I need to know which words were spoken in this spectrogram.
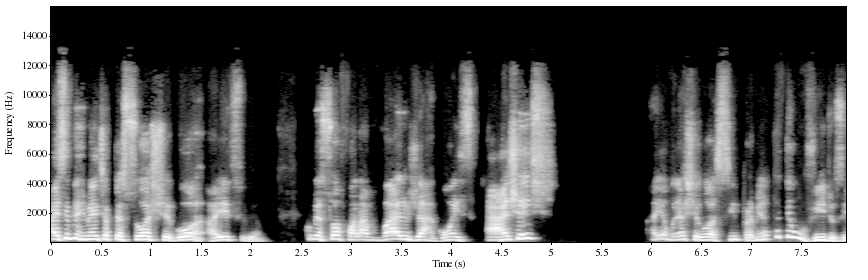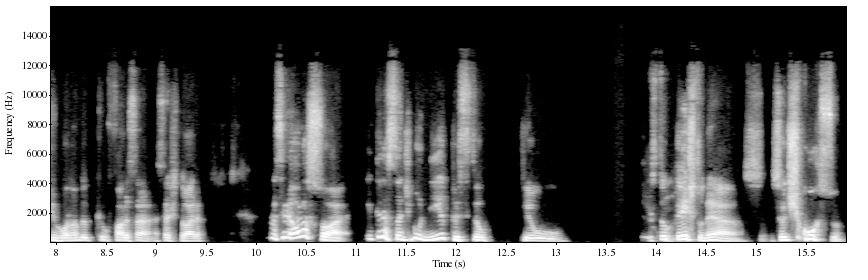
Aí simplesmente a pessoa chegou, aí começou a falar vários jargões ágeis. Aí a mulher chegou assim para mim, até tem um vídeozinho rolando que eu falo essa, essa história. Assim, olha só, interessante, bonito esse teu, teu esse teu texto, né? Seu discurso.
